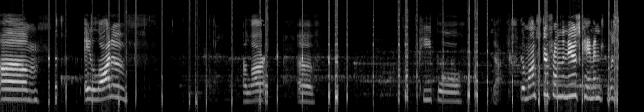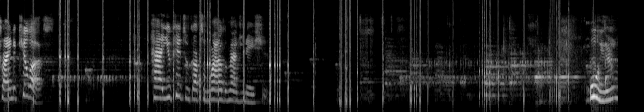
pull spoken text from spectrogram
Um, a lot of, a lot of people died. The monster from the news came and was trying to kill us. Ha, you kids have got some wild imagination. Holy,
